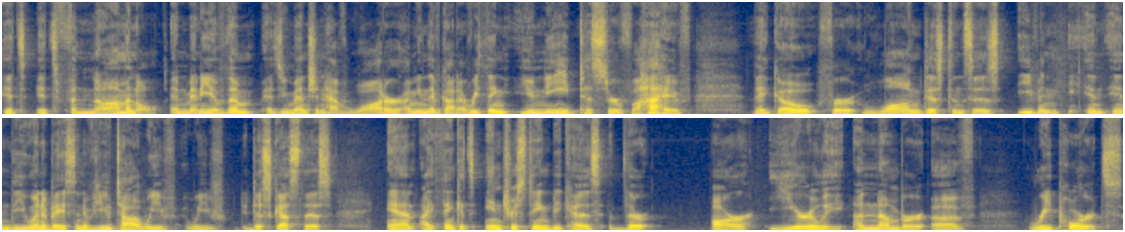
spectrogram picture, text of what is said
it's it's phenomenal. And many of them, as you mentioned, have water. I mean, they've got everything you need to survive. They go for long distances. Even in, in the Uinta Basin of Utah, we've we've discussed this. And I think it's interesting because there are yearly a number of reports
